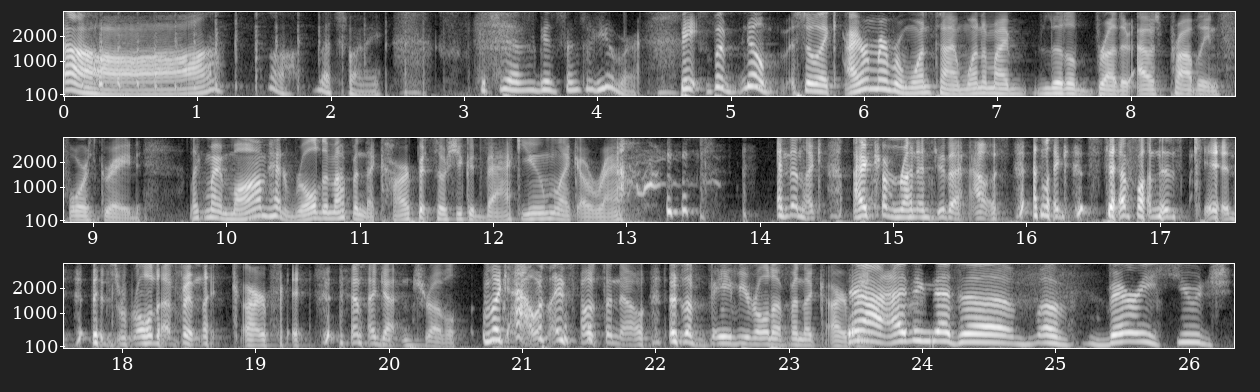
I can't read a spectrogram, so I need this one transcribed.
Aww, oh, that's funny. But you have a good sense of humor. Ba- But no, so like I remember one time, one of my little brother, I was probably in fourth grade. Like my mom had rolled him up in the carpet so she could vacuum like around. And then, like, I come running through the house and, like, step on this kid that's rolled up in the carpet. And I got in trouble. I'm like, how was I supposed to know there's a baby rolled up in the carpet? Yeah, I think that's a a very huge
